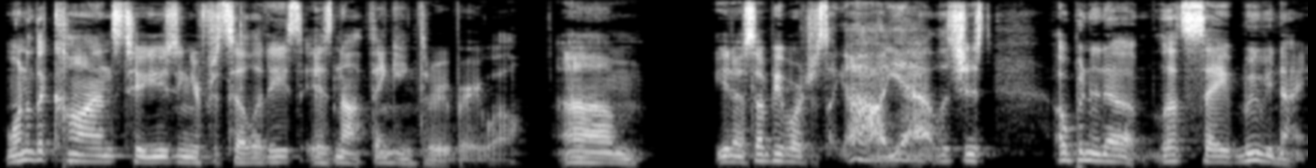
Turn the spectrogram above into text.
One of the cons to using your facilities is not thinking through very well. Um, you know, some people are just like, oh, yeah, let's just open it up. Let's say movie night.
